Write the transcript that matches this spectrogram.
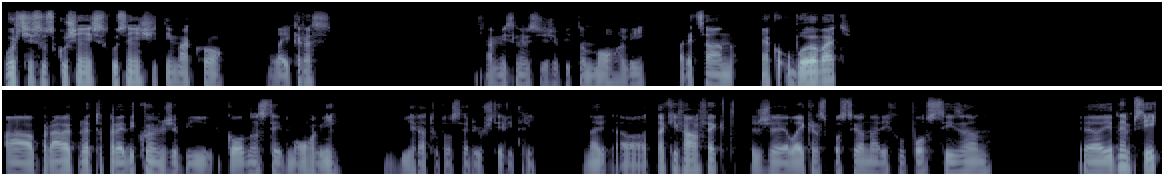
určite sú skúsenejší, skúsenejší tým ako Lakers. A myslím si, že by to mohli predsa nejako ubojovať. A práve preto predikujem, že by Golden State mohli vyhrať túto sériu 4-3. Na, uh, taký fun fact, že Lakers posiela na rýchlu postseason uh, jeden psík,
